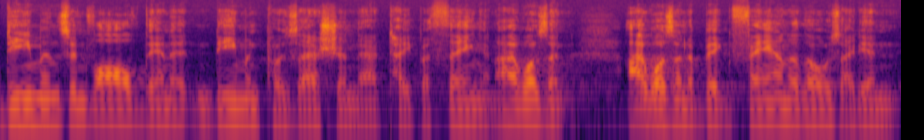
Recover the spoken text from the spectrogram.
demons involved in it and demon possession, that type of thing. And I wasn't, I wasn't a big fan of those. I didn't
